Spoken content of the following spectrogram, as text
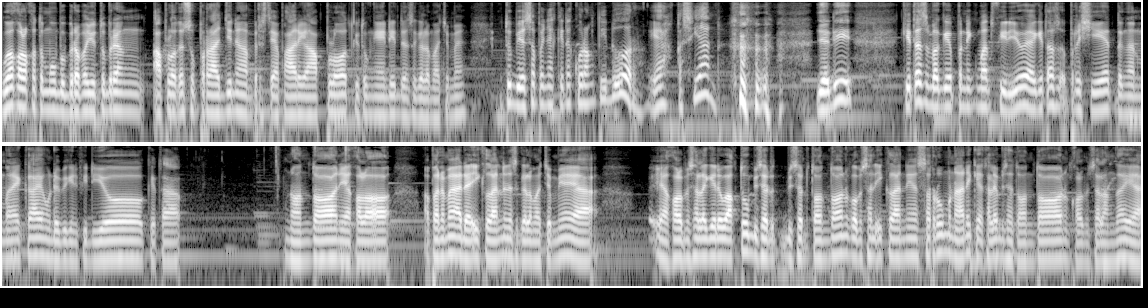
gue kalau ketemu beberapa youtuber yang uploadnya super rajin yang hampir setiap hari upload gitu ngedit dan segala macamnya itu biasa penyakitnya kurang tidur. Ya kasihan. Jadi kita sebagai penikmat video ya kita harus appreciate dengan mereka yang udah bikin video kita nonton ya kalau apa namanya ada iklannya dan segala macamnya ya ya kalau misalnya lagi ada waktu bisa bisa ditonton. Kalau misalnya iklannya seru menarik ya kalian bisa tonton. Kalau misalnya enggak ya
